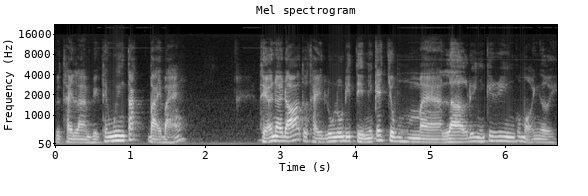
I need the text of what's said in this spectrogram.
tụi thầy làm việc theo nguyên tắc bài bản. Thì ở nơi đó tụi thầy luôn luôn đi tìm những cái chung mà lờ đi những cái riêng của mọi người.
